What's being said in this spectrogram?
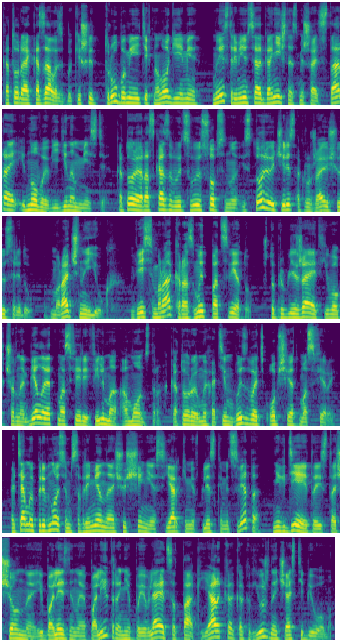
которая, казалось бы, кишит трубами и технологиями, мы стремимся органично смешать старое и новое в едином месте, которое рассказывает свою собственную историю через окружающую среду. Мрачный юг. Весь мрак размыт по цвету, что приближает его к черно-белой атмосфере фильма о монстрах, которую мы хотим вызвать общей атмосферой. Хотя мы привносим современное ощущение с яркими вплесками цвета, нигде эта истощенная и болезненная палитра не появляется так ярко, как в южной части биома.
